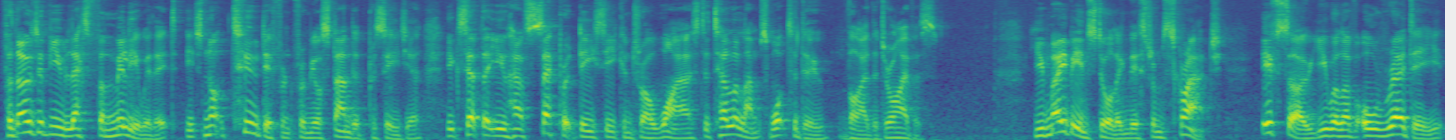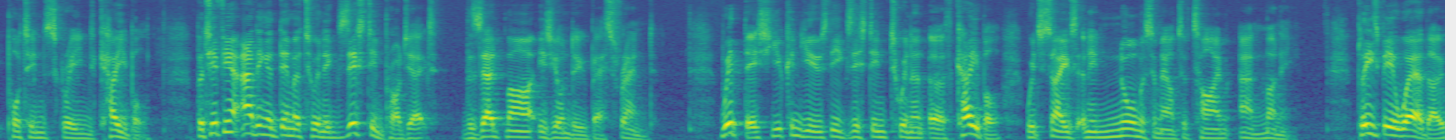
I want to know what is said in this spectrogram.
For those of you less familiar with it, it's not too different from your standard procedure, except that you have separate DC control wires to tell the lamps what to do via the drivers. You may be installing this from scratch. If so, you will have already put in screened cable. But if you're adding a dimmer to an existing project, the Z-Bar is your new best friend. With this, you can use the existing twin and earth cable, which saves an enormous amount of time and money. Please be aware though,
